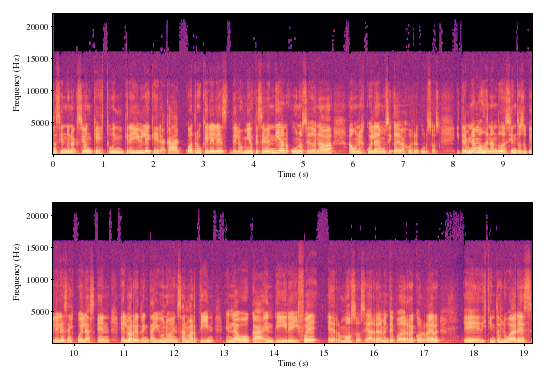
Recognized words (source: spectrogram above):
haciendo una acción que estuvo increíble, que era cada cuatro ukeleles de los míos que se vendían, uno se donaba a una escuela de música de bajos recursos. Y terminamos donando 200 ukeleles a escuelas en el barrio 31, en San Martín, en La Boca, en Tigre, y fue hermoso, o sea, realmente poder recorrer eh, distintos lugares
